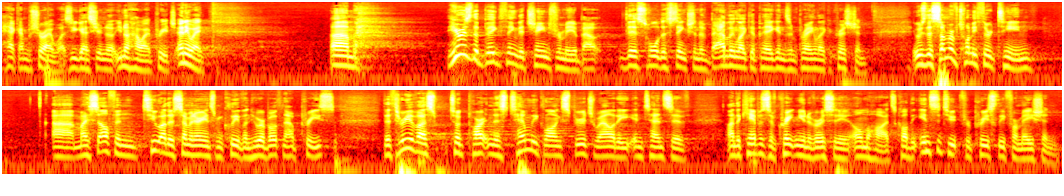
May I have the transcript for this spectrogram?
heck, I'm sure I was. You guys here know, you know how I preach. Anyway, um, here is the big thing that changed for me about this whole distinction of babbling like the pagans and praying like a Christian. It was the summer of 2013. Uh, myself and two other seminarians from Cleveland, who are both now priests, the three of us took part in this 10 week long spirituality intensive on the campus of Creighton University in Omaha. It's called the Institute for Priestly Formation,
